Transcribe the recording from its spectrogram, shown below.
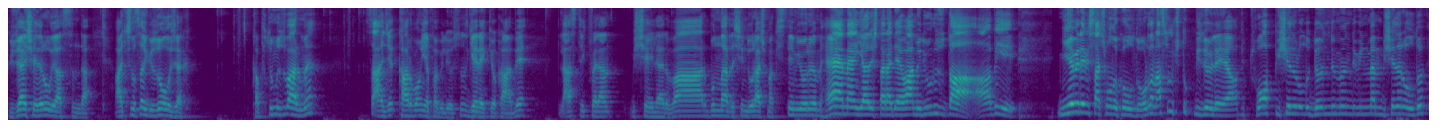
Güzel şeyler oluyor aslında. Açılsa güzel olacak. Kaputumuz var mı? Sadece karbon yapabiliyorsunuz. Gerek yok abi. Lastik falan bir şeyler var. Bunlar da şimdi uğraşmak istemiyorum. Hemen yarışlara devam ediyoruz da abi. Niye böyle bir saçmalık oldu? Orada nasıl uçtuk biz öyle ya? Bir tuhaf bir şeyler oldu. Döndü möndü bilmem bir şeyler oldu.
